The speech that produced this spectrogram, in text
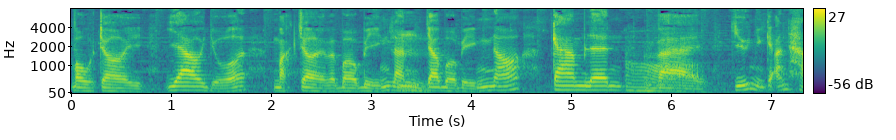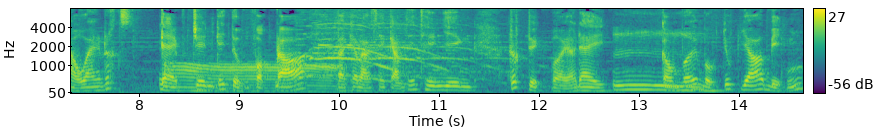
bầu trời giao giữa mặt trời và bờ biển làm Ừ. cho bờ biển nó cam lên Ồ. và chiếu những cái ánh hào quang rất đẹp Ồ. trên cái tượng Phật đó và các bạn sẽ cảm thấy thiên nhiên rất tuyệt vời ở đây ừ cộng với một chút gió biển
